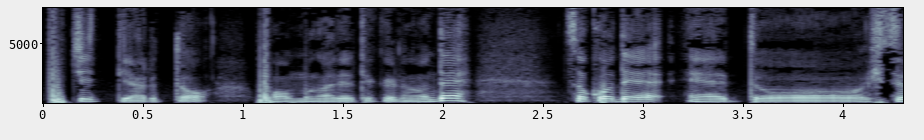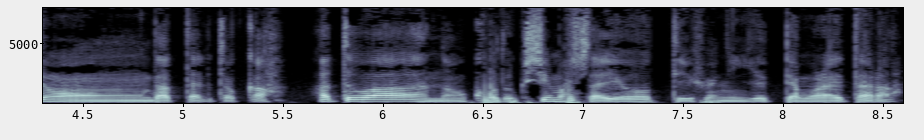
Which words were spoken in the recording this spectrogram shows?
ポチってやるとフォームが出てくるので、そこで、えっ、ー、と、質問だったりとか、あとは、あの、購読しましたよっていうふうに言ってもらえたら、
